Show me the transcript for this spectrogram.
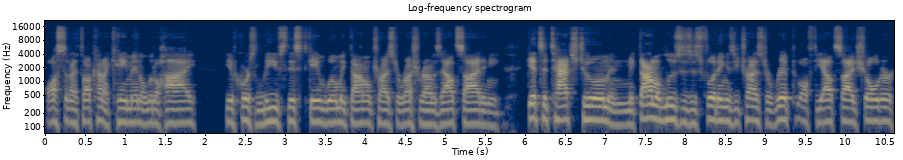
Austin, I thought, kind of came in a little high. He, of course, leaves this game. Will McDonald tries to rush around his outside, and he gets attached to him, and McDonald loses his footing as he tries to rip off the outside shoulder.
